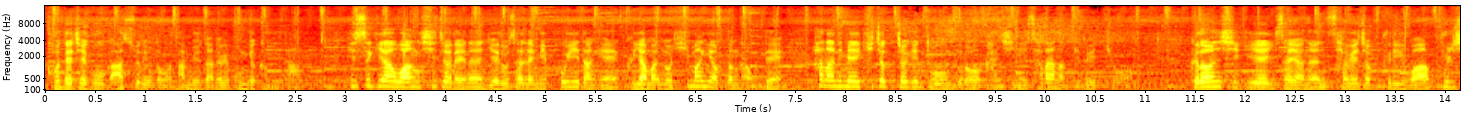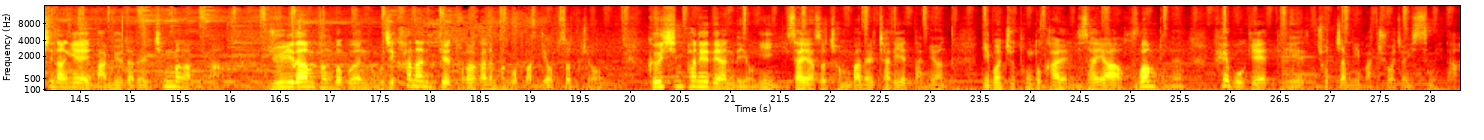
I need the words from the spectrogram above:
거대 제국 아수르도 남유다를 공격합니다. 히스기야 왕 시절에는 예루살렘이 포위당해 그야말로 희망이 없던 가운데 하나님의 기적적인 도움으로 간신히 살아남기도 했죠. 그런 시기에 이사야는 사회적 불의와 불신앙의 남유다를 책망합니다. 유일한 방법은 오직 하나님께 돌아가는 방법밖에 없었죠. 그 심판에 대한 내용이 이사야서 전반을 자리했다면 이번 주 통독할 이사야 후반부는 회복에 대해 초점이 맞추어져 있습니다.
